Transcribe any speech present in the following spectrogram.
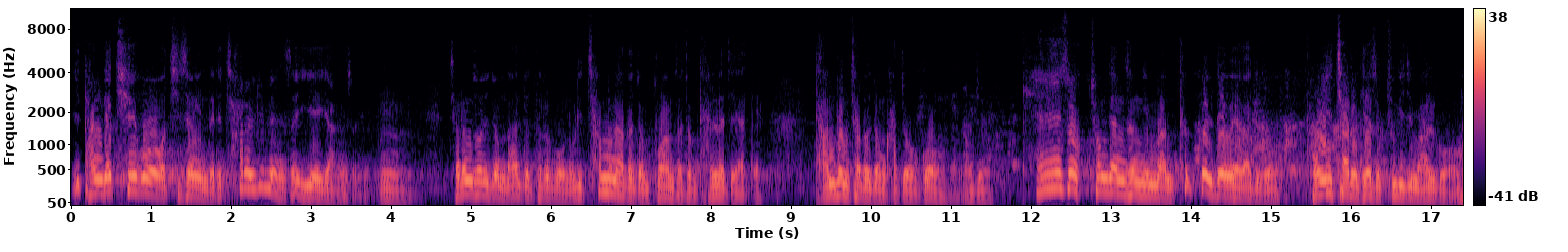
이 당대 최고 지성인들이 차를 주면서 이 얘기하는 소리. 음, 저런 소리 좀 나한테 들어보면 우리 차문화도 좀 부함도 좀 달라져야 돼. 단봉차도 좀 가져오고 아주 계속 총장 성님만 특별 대우해가지고 보이차로 계속 죽이지 말고,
